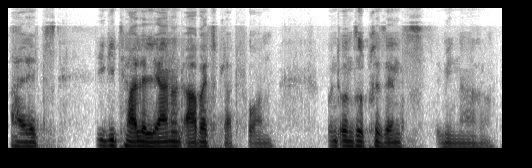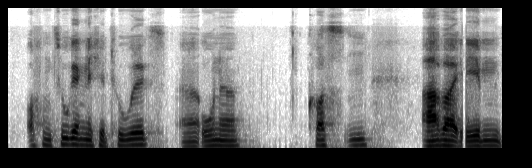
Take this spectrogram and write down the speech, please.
als digitale Lern- und Arbeitsplattform und unsere Präsenzseminare. Offen zugängliche Tools äh, ohne Kosten, aber eben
